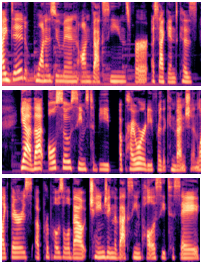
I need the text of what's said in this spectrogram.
I did want to zoom in on vaccines for a second because, yeah, that also seems to be a priority for the convention. Like, there's a proposal about changing the vaccine policy to say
